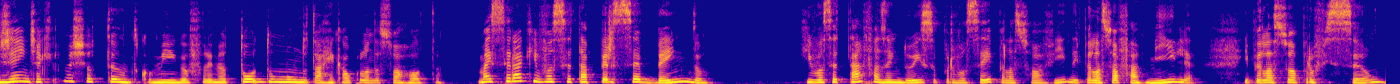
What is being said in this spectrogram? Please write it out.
Gente, aquilo mexeu tanto comigo. Eu falei, meu, todo mundo tá recalculando a sua rota. Mas será que você tá percebendo que você tá fazendo isso por você e pela sua vida e pela sua família e pela sua profissão?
